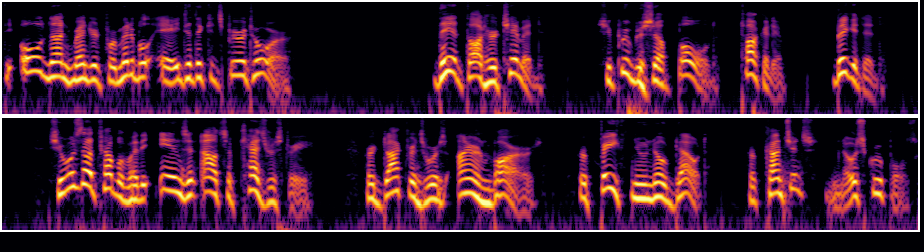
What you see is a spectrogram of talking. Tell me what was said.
the old nun rendered formidable aid to the conspirator. They had thought her timid. She proved herself bold, talkative, bigoted. She was not troubled by the ins and outs of casuistry. Her doctrines were as iron bars. Her faith knew no doubt. Her conscience no scruples.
